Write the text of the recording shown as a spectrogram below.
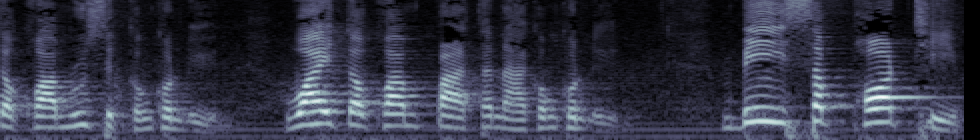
ต่อความรู้สึกของคนอื่น ไวต่อความปรารถนาของคนอื่น be supportive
